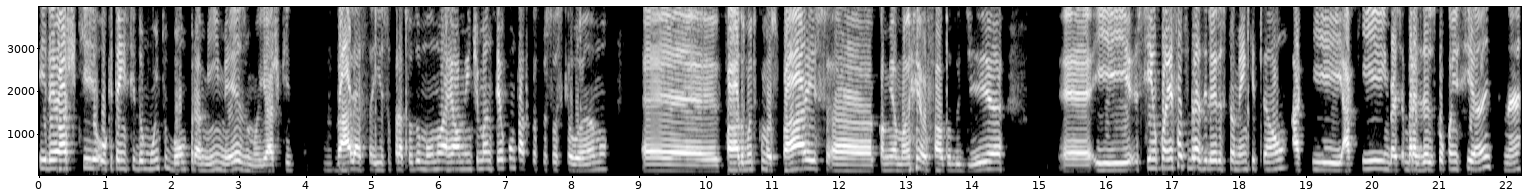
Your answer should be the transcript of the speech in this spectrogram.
e eu acho que o que tem sido muito bom para mim mesmo, e acho que vale essa, isso para todo mundo, é realmente manter o contato com as pessoas que eu amo, é, falado muito com meus pais, uh, com a minha mãe eu falo todo dia, é, e sim, eu conheço outros brasileiros também que estão aqui, aqui em brasileiros que eu conheci antes, né?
